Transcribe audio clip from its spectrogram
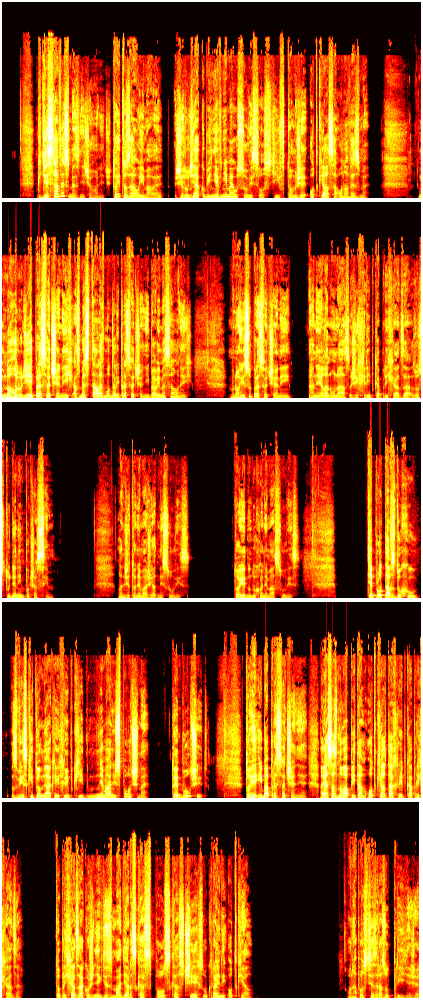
Kde sa vezme z ničoho nič? To je to zaujímavé, že ľudia akoby nevnímajú súvislosti v tom, že odkiaľ sa ona vezme. Mnoho ľudí je presvedčených a sme stále v modeli presvedčení, bavíme sa o nich. Mnohí sú presvedčení, a nie len u nás, že chrípka prichádza so studeným počasím. Lenže to nemá žiadny súvis. To jednoducho nemá súvis. Teplota vzduchu s výskytom nejakej chrípky nemá nič spoločné. To je bullshit. To je iba presvedčenie. A ja sa znova pýtam, odkiaľ tá chrípka prichádza? To prichádza akože niekde z Maďarska, z Polska, z Čiech, z Ukrajiny, odkiaľ? Ona proste zrazu príde, že?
